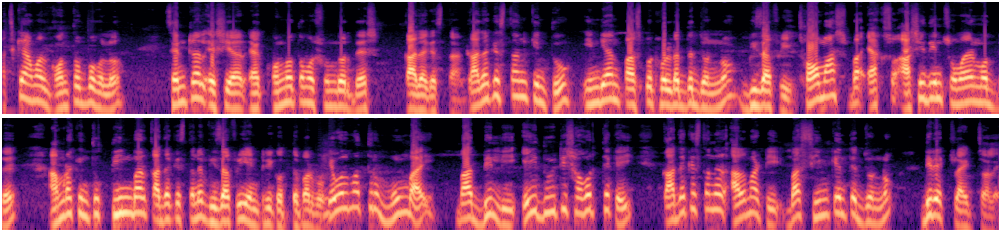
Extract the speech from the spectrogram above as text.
আজকে আমার গন্তব্য হলো সেন্ট্রাল এশিয়ার এক অন্যতম সুন্দর দেশ কাজাকিস্তান কাজাকিস্তান কিন্তু ইন্ডিয়ান পাসপোর্ট হোল্ডারদের জন্য ভিসা ফ্রি ছ মাস বা একশো আশি দিন সময়ের মধ্যে আমরা কিন্তু তিনবার কাজাকিস্তানে ভিসা ফ্রি এন্ট্রি করতে পারব। কেবলমাত্র মুম্বাই বা দিল্লি এই দুইটি শহর থেকেই কাজাকিস্তানের আলমাটি বা সিমকেন্তের জন্য ডিরেক্ট ফ্লাইট চলে।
